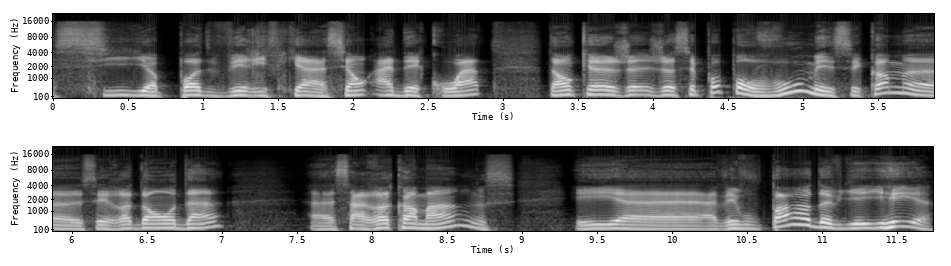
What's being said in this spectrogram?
s'il n'y a pas de vérification adéquate. Donc, je ne sais pas pour vous, mais c'est comme, c'est redondant. Ça recommence. Et euh, avez-vous peur de vieillir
